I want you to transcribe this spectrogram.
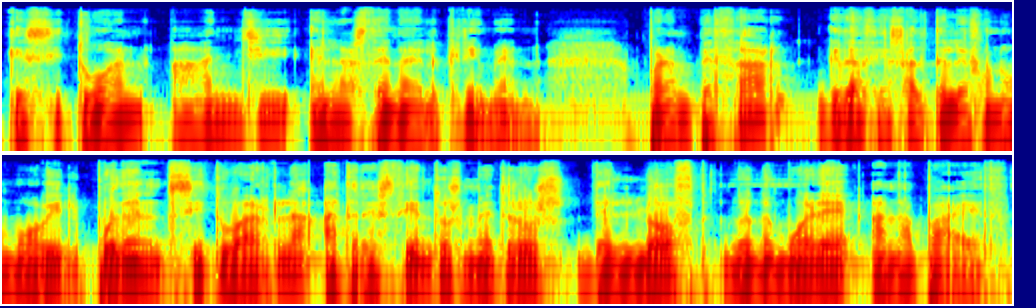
que sitúan a Angie en la escena del crimen. Para empezar, gracias al teléfono móvil pueden situarla a 300 metros del loft donde muere Ana Páez.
